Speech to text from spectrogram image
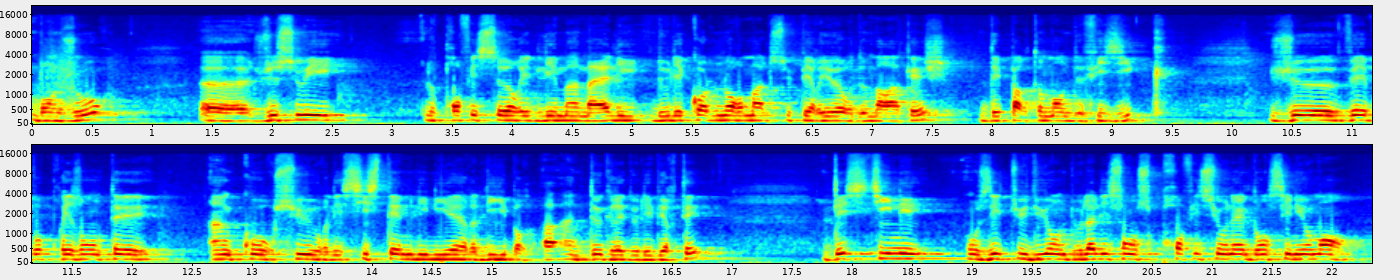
Bonjour, Euh, je suis le professeur Idlima Ali de l'école normale supérieure de Marrakech, département de physique. Je vais vous présenter un cours sur les systèmes linéaires libres à un degré de liberté, destiné aux étudiants de la licence professionnelle d'enseignement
